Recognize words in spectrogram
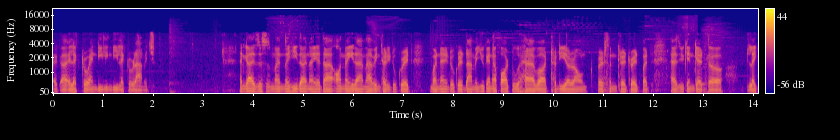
uh, electro and dealing the electro damage and guys, this is my Nahida. Nahida on Nahida, I'm having 32 crit, 192 crit damage. You can afford to have a 30 around percent crit rate, but as you can get the like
